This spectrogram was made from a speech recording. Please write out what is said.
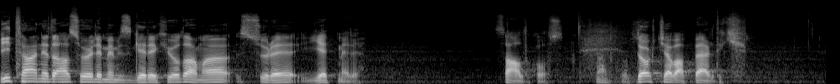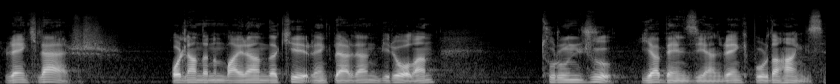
Bir tane daha söylememiz gerekiyordu ama süre yetmedi. Sağlık olsun. sağlık olsun. Dört cevap verdik. Renkler. Hollanda'nın bayrağındaki renklerden biri olan turuncuya benzeyen renk burada hangisi?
